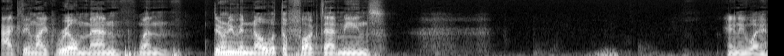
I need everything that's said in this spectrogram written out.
acting like real men when they don't even know what the fuck that means. Anyway.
